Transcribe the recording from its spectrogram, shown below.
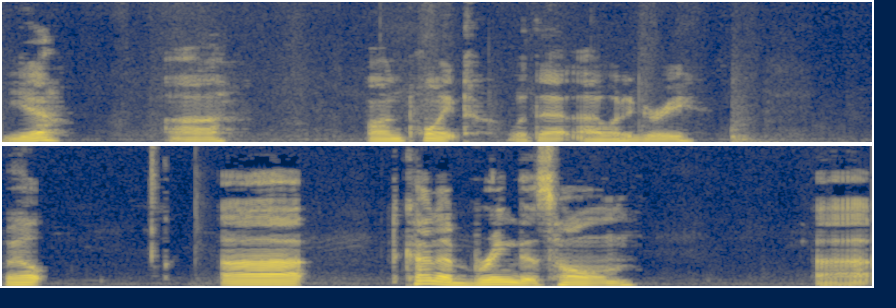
Yeah, uh, on point with that. I would agree. Well, uh, to kind of bring this home, uh,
